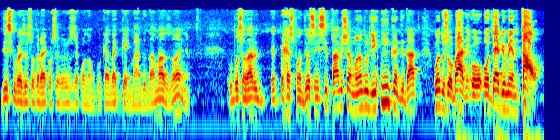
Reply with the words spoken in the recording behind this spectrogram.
disse que o Brasil sofrerá consequências econômicas por causa da queimada da Amazônia, o Bolsonaro eh, respondeu sem citá-lo, chamando-o de um candidato, quando Joe Biden, o, o débil mental,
